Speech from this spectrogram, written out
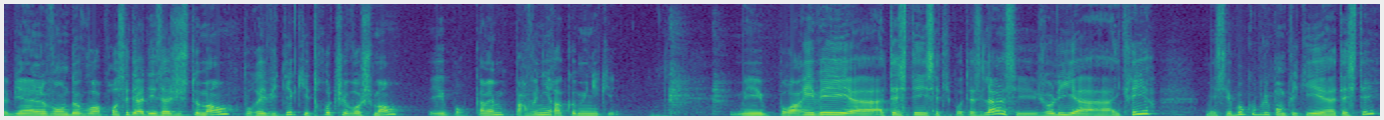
eh bien, elles vont devoir procéder à des ajustements pour éviter qu'il y ait trop de chevauchements et pour quand même parvenir à communiquer. Mais pour arriver à, tester cette hypothèse-là, c'est joli à écrire, mais c'est beaucoup plus compliqué à tester.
